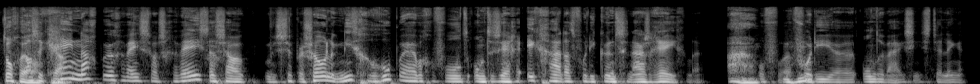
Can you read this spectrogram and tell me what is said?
Toch wel. Als ik ja. geen nachtburgemeester was geweest, dan zou ik me persoonlijk niet geroepen hebben gevoeld om te zeggen: ik ga dat voor die kunstenaars regelen. Ah, Of eh, voor die eh, onderwijsinstellingen.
